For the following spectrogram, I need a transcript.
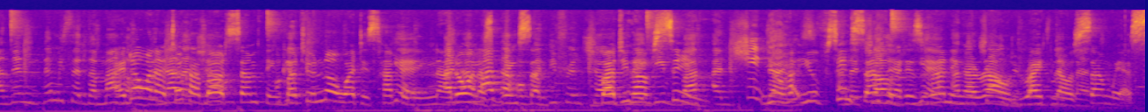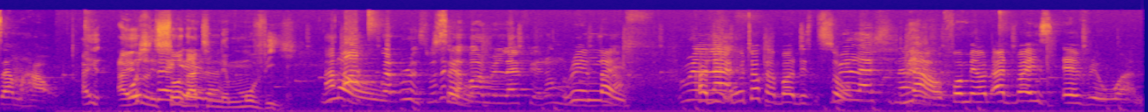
and then let me say the mother. I don't want want to talk about something, Okay. but you know what is happening yeah, now. I don't want to mother bring something. different But you have seen, and she you ha- dies, you've seen and something child- that is yeah, running and the child around right now that. somewhere, somehow. I, I Which only saw that in a movie. Ah, No. ah, but Bruce, we're talking Seven. about real life here, Don't Real movies life. Real Kadi, life. We're talking about this. So Real life now, for me, I would advise everyone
